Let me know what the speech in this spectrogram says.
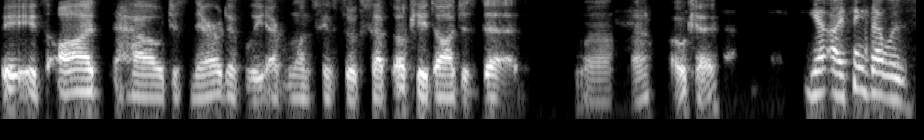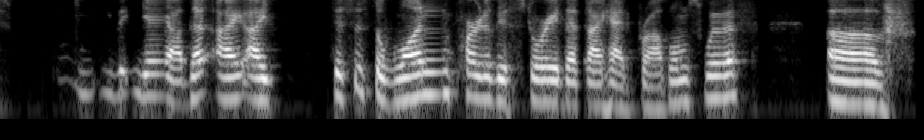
it's odd how just narratively everyone seems to accept okay Dahj is dead well uh, okay Yeah, I think that was. Yeah, that I, I. This is the one part of the story that I had problems with. Of,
